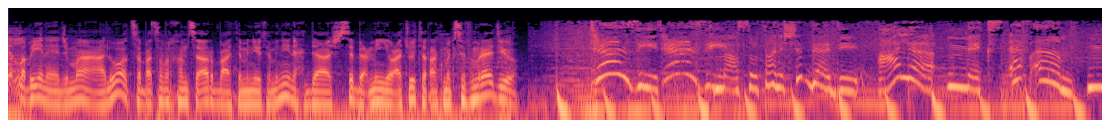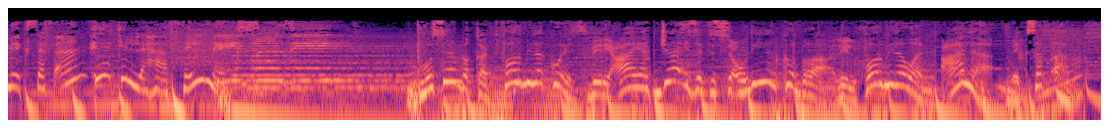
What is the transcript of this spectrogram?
يلا بينا يا جماعة على الواتس 7054 88 11 700 وعلى تويتر at Mix FM Radio Tranzit, Tranzit مع سلطان الشدادي على Mix FM. Mix FM هي كلها في ال mix. مسابقة Formula Quiz برعاية جائزة السعودية الكبرى للفورمولا 1 على Mix FM.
